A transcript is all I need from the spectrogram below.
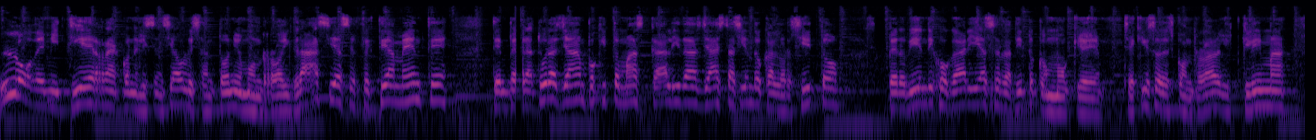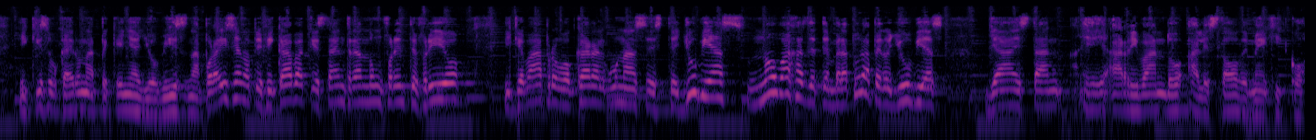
lo de mi tierra con el licenciado Luis Antonio Monroy. Gracias, efectivamente. Temperaturas ya un poquito más cálidas, ya está haciendo calorcito. Pero bien dijo Gary hace ratito como que se quiso descontrolar el clima y quiso caer una pequeña llovizna. Por ahí se notificaba que está entrando un frente frío y que va a provocar algunas este, lluvias, no bajas de temperatura, pero lluvias ya están eh, arribando al Estado de México.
